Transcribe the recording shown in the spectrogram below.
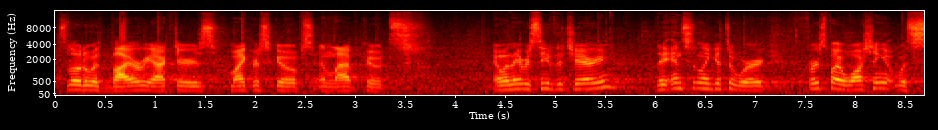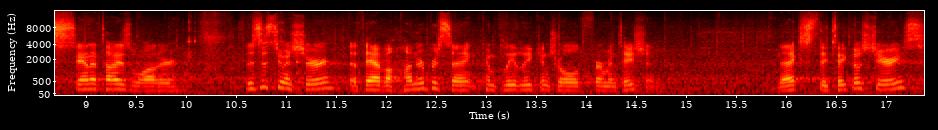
It's loaded with bioreactors, microscopes, and lab coats. And when they receive the cherry, they instantly get to work, first by washing it with sanitized water. This is to ensure that they have 100% completely controlled fermentation. Next, they take those cherries,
